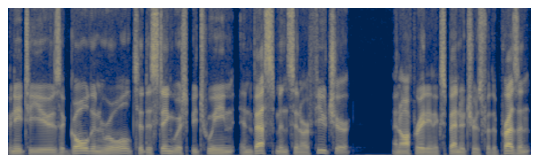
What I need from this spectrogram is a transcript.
We need to use a golden rule to distinguish between investments in our future and operating expenditures for the present.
